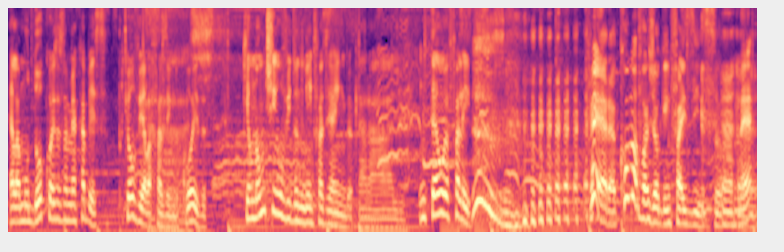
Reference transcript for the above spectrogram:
ela mudou coisas na minha cabeça. Porque eu ouvi ela fazendo coisas que eu não tinha ouvido ninguém fazer ainda. Caralho. Então eu falei, "Ah, pera, como a voz de alguém faz isso, né?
